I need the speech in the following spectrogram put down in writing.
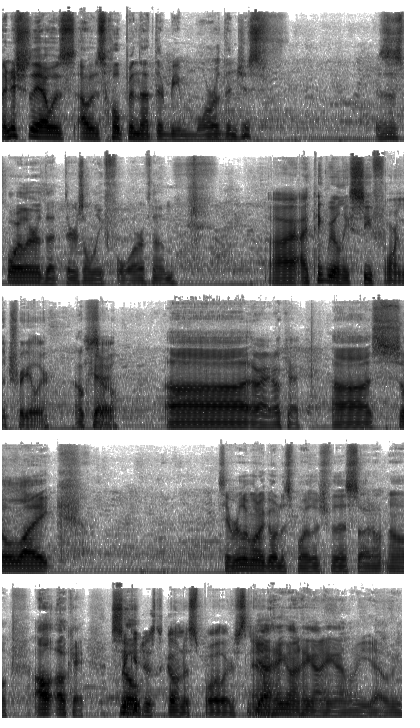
initially I was I was hoping that there'd be more than just. Is this a spoiler that there's only four of them? Uh, I think we only see four in the trailer. Okay. So. Uh, all right. Okay. Uh, so like, so I really want to go into spoilers for this, so I don't know. I'll okay. So we could just go into spoilers now. Yeah, hang on, hang on, hang on. Let me yeah, let me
